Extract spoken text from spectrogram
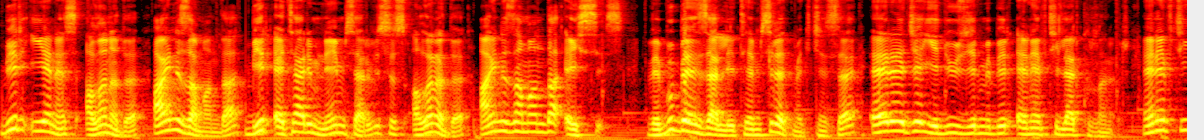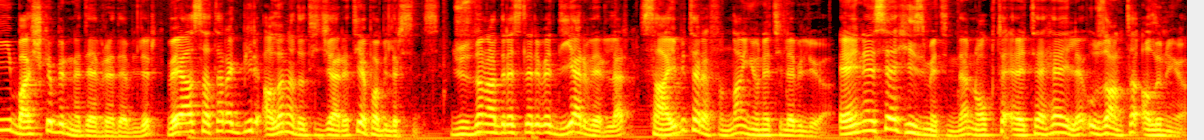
Bir ENS alan adı aynı zamanda bir Ethereum Name Services alan adı aynı zamanda eşsiz ve bu benzerliği temsil etmek içinse E ERC721 NFT'ler kullanır. NFT'yi başka birine devredebilir veya satarak bir alan adı ticareti yapabilirsiniz. Cüzdan adresleri ve diğer veriler sahibi tarafından yönetilebiliyor. ENS hizmetinde .eth ile uzantı alınıyor.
